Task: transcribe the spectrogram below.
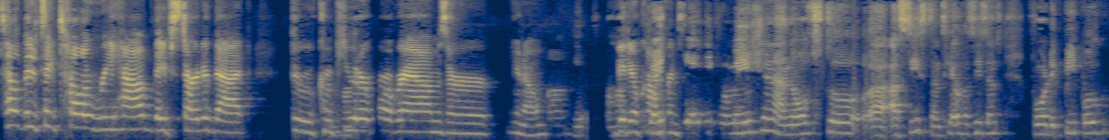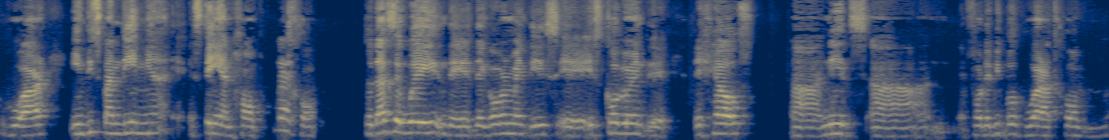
tele, they say tele-rehab. They've started that through computer programs or, you know, uh-huh. video conference. information and also uh, assistance, health assistance for the people who are in this pandemic stay at home. Yes. At home. So that's the way the, the government is is covering the, the health uh, needs uh, for the people who are at home.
